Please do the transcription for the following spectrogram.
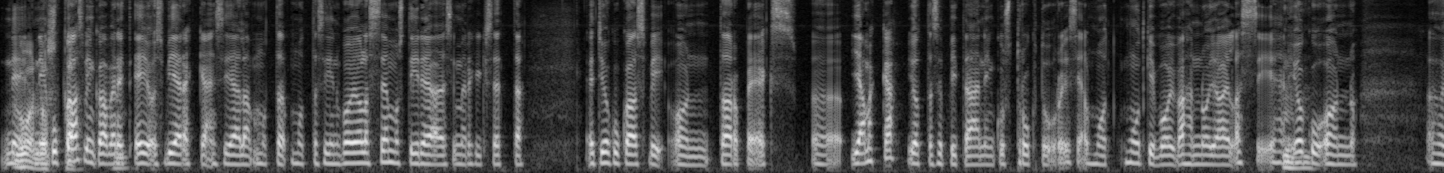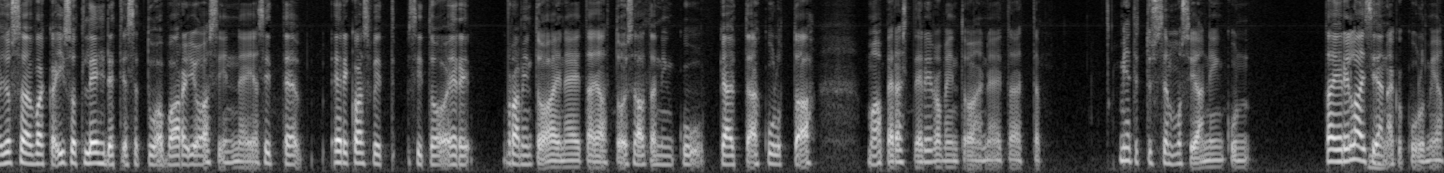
Ne niin kuin kasvinkaverit mm. ei olisi vierekkäin siellä, mutta, mutta siinä voi olla semmoista ideaa esimerkiksi, että, että joku kasvi on tarpeeksi ö, jämäkkä, jotta se pitää niin kuin struktuuria siellä. Muut, muutkin voi vähän nojailla siihen. Mm-hmm. Joku on ö, jossain vaikka isot lehdet ja se tuo varjoa sinne ja sitten eri kasvit sitoo eri ravintoaineita ja toisaalta niin kuin käyttää, kuluttaa maaperäistä eri ravintoaineita, että mietitty semmoisia niin kuin, tai erilaisia mm. näkökulmia.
